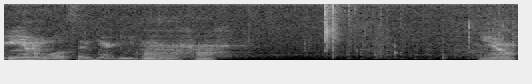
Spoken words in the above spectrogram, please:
animals in here. Mm-hmm. Yep.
